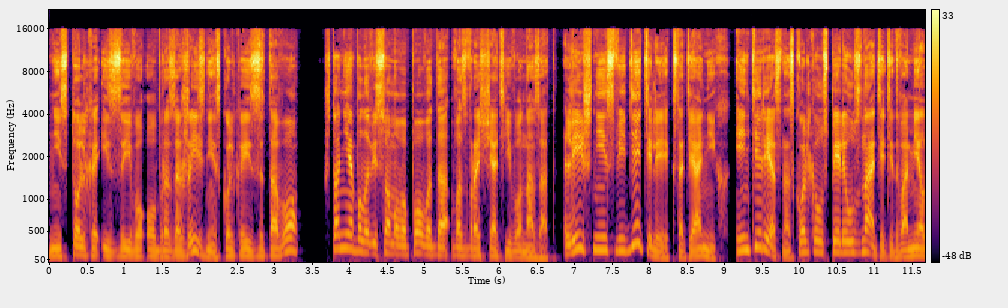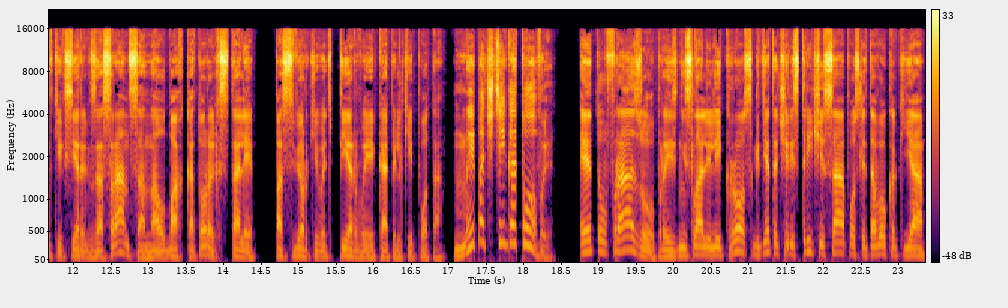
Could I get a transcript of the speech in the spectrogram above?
Не столько из-за его образа жизни, сколько из-за того, что не было весомого повода возвращать его назад. Лишние свидетели, кстати, о них. Интересно, сколько успели узнать эти два мелких серых засранца, на лбах которых стали посверкивать первые капельки пота. «Мы почти готовы», Эту фразу произнесла Лили Кросс где-то через три часа после того, как я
